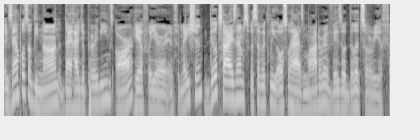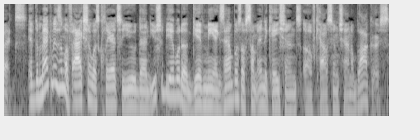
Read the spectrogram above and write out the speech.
Examples of the non-dihydropyridines are here for your information. Diltiazem specifically also has moderate vasodilatory effects effects. If the mechanism of action was clear to you, then you should be able to give me examples of some indications of calcium channel blockers.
